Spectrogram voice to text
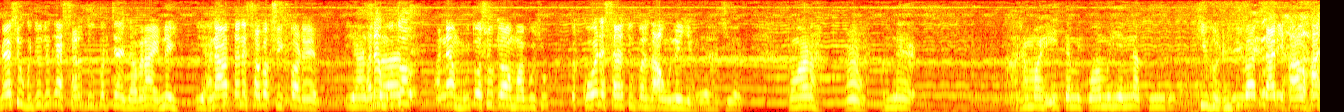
મેં શું કીધું તું કે શરત ઉપર છે ગભરાય નહીં. અને આ તને સબક શીખવાડે એમ. અને હું તો અને હું તો શું કહેવા માંગુ છું? કે કોઈને શરત ઉપર જવું નહીં સાચી વાત પણ અમને ઘરમાં હી તમે કોમેડિયન ના ખોયું એ વાત તારી હા હા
